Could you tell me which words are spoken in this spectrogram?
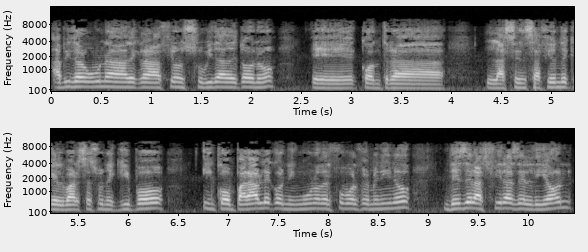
ha habido alguna declaración subida de tono contra la sensación de que el Barça es un equipo incomparable con ninguno del fútbol femenino desde las filas del Lyon,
